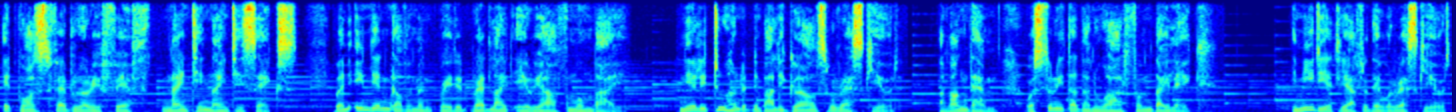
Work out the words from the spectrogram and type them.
It was February 5th, 1996, when Indian government raided red light area of Mumbai. Nearly 200 Nepali girls were rescued. Among them was Sunita Danuar from Dailek. Immediately after they were rescued,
